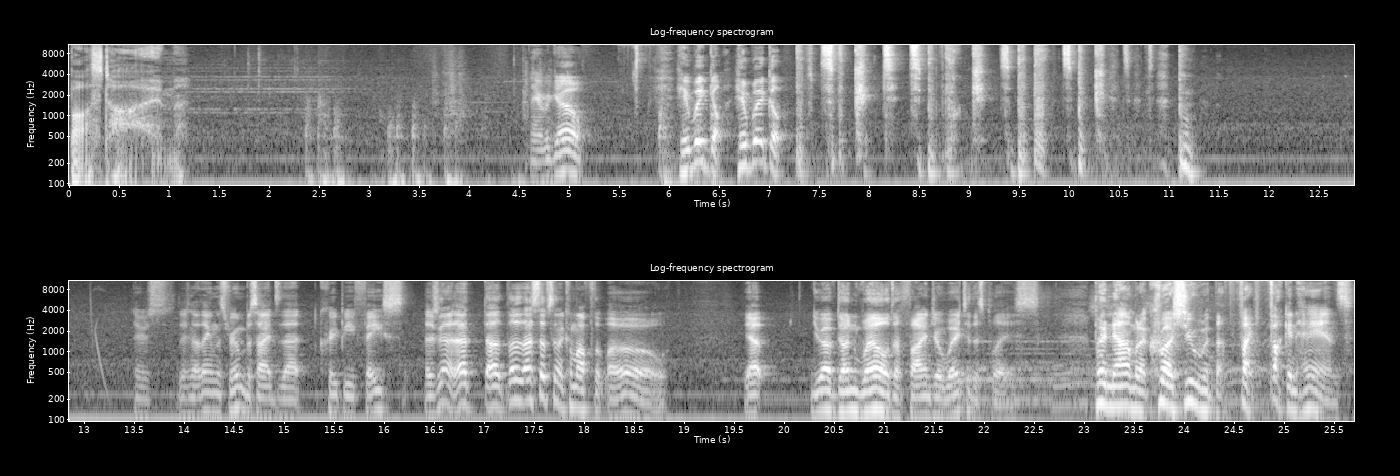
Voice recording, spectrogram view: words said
Boss time. There we go. Here we go. Here we go. There's there's nothing in this room besides that creepy face. There's gonna that that, that stuff's gonna come off the. Oh, yep. You have done well to find your way to this place, but now I'm gonna crush you with the fight fucking hands.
